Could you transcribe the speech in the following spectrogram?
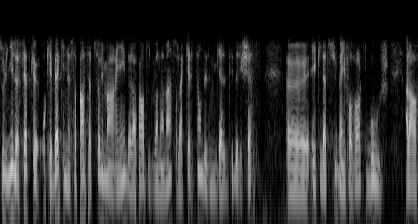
souligner le fait qu'au Québec, il ne se passe absolument rien de la part du gouvernement sur la question des inégalités de richesse. Euh, et que là-dessus, ben, il faut voir qu'il bouge. Alors,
